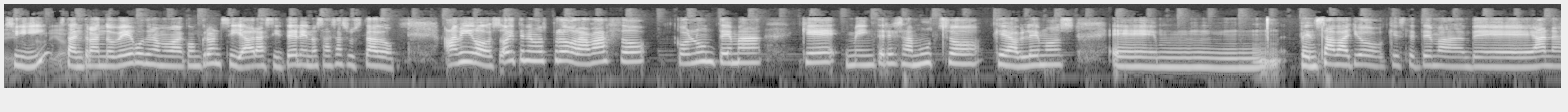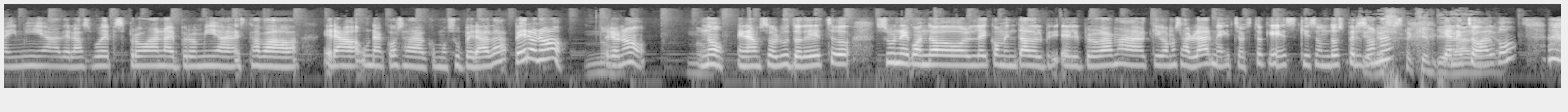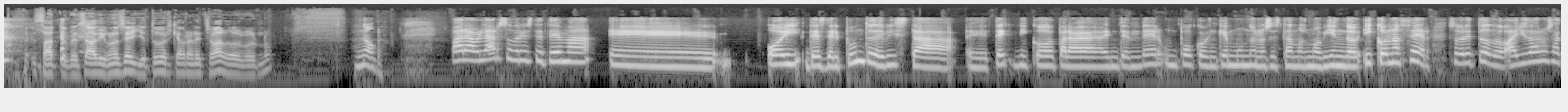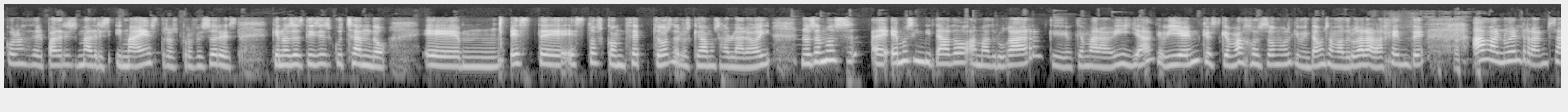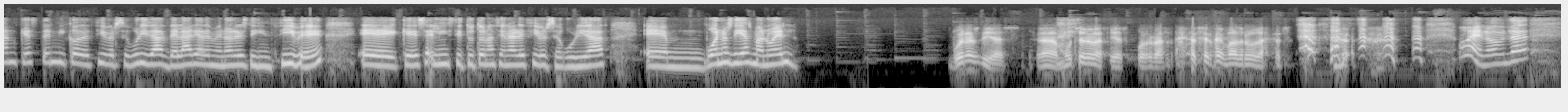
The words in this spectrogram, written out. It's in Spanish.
Sí, está entrando Bego de una mamá con Cron. Sí, ahora sí, Tere, nos has asustado. Amigos, hoy tenemos programazo con un tema que me interesa mucho que hablemos. Eh, mm, pensaba yo que este tema de Ana y Mía, de las webs pro Ana y pro Mía, estaba, era una cosa como superada, pero no, No, pero no. No. en absoluto. De hecho, Sune, cuando le he comentado el, el programa que íbamos a hablar, me ha dicho, ¿esto qué es? Que son dos ¿Quién personas que han hecho algo. Exacto, pensaba, digo, no sé, youtubers que habrán hecho algo, ¿no? No. Para hablar sobre este tema, eh, hoy desde el punto de vista eh, técnico, para entender un poco en qué mundo nos estamos moviendo y conocer, sobre todo, ayudaros a conocer padres, madres y maestros, profesores que nos estéis escuchando, eh, este, estos conceptos de los que vamos a hablar hoy, nos hemos, eh, hemos invitado a madrugar, que qué maravilla, qué bien, que es que majos somos, que invitamos a madrugar a la gente, a Manuel Ransan, que es técnico de ciberseguridad del área de menores de INCIBE, eh, que es el Instituto Nacional de Ciberseguridad. Eh, buenos días, Manuel. Buenos días. Nada, muchas gracias por hacerme madrugar. Bueno,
